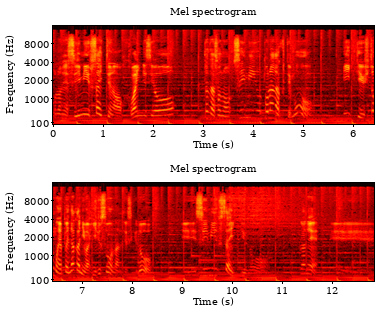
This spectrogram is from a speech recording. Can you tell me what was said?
このね睡眠負債っていうのは怖いんですよ。ただその睡眠を取らなくてもいいっていう人もやっぱり中にはいるそうなんですけど、えー、睡眠負債っていうのがね、え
